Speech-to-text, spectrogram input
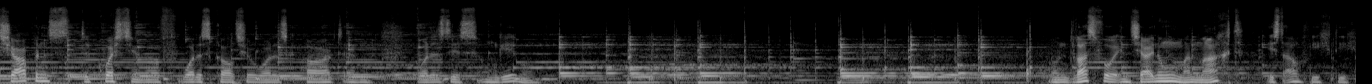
Sharpens the question of what is culture, what is art and what is this Umgebung. Und was für Entscheidungen man macht, ist auch wichtig.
